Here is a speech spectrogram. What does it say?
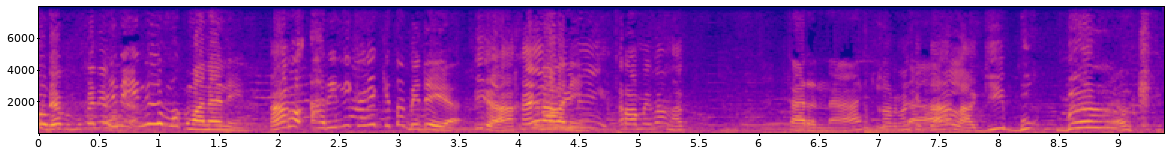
Udah Ini udah. ini lu mau ke mana nih? Hah? Kok hari ini kayaknya kita beda ya? Iya, kayak Kenapa hari nih? ini rame banget Karena kita karena kita lagi bukber. Oke.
